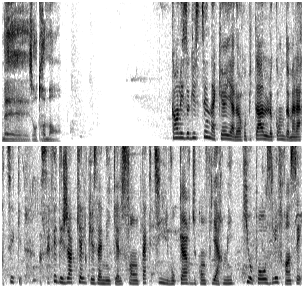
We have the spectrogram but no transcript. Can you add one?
mais autrement. Quand les Augustines accueillent à leur hôpital le comte de Malartic, ça fait déjà quelques années qu'elles sont actives au cœur du conflit armé qui oppose les Français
